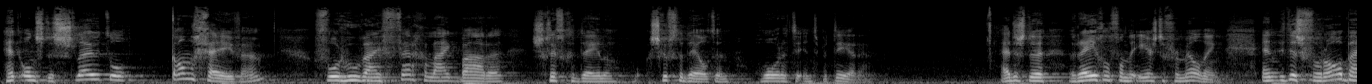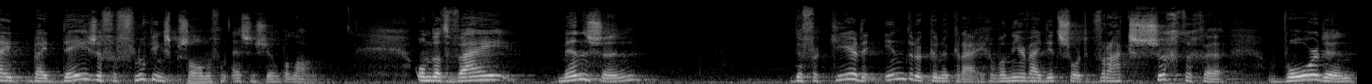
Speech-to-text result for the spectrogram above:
het ons de sleutel kan geven voor hoe wij vergelijkbare schriftgedeelten horen te interpreteren. He, dus de regel van de eerste vermelding. En dit is vooral bij, bij deze vervloekingspsalmen van essentieel belang. Omdat wij mensen de verkeerde indruk kunnen krijgen wanneer wij dit soort wraakzuchtige woorden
